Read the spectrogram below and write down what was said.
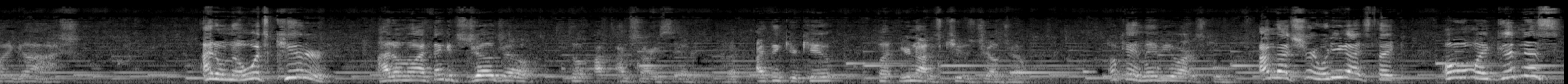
my gosh. I don't know what's cuter. I don't know. I think it's JoJo. So, I, am sorry, Sid, but I think you're cute, but you're not as cute as JoJo. Okay, maybe you are as cute. I'm not sure. What do you guys think? Oh my goodness.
